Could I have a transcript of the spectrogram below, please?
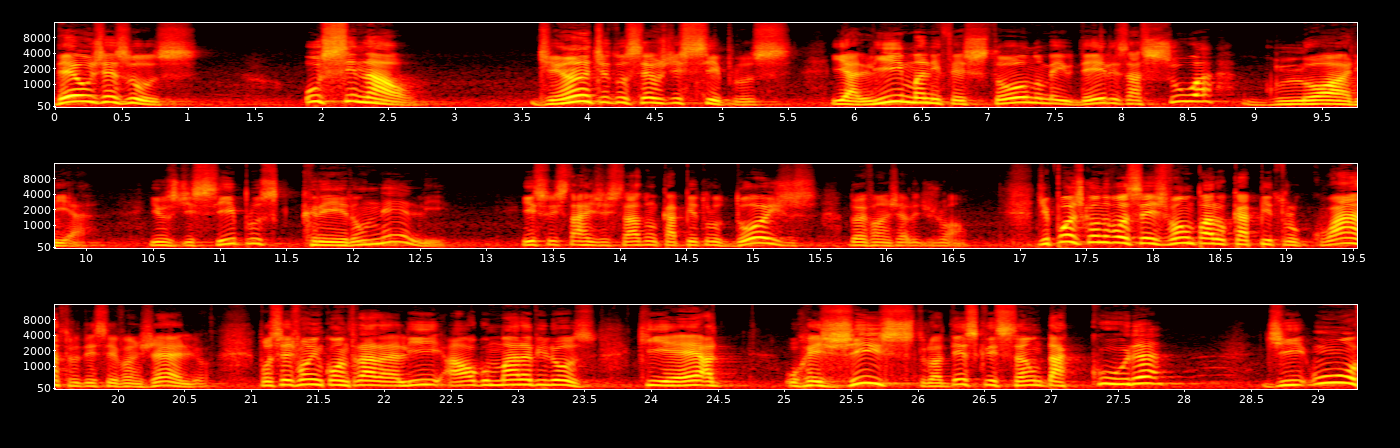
Deus Jesus o sinal diante dos seus discípulos e ali manifestou no meio deles a sua glória. E os discípulos creram nele. Isso está registrado no capítulo 2 do Evangelho de João. Depois, quando vocês vão para o capítulo 4 desse evangelho, vocês vão encontrar ali algo maravilhoso, que é a, o registro, a descrição da cura de um,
